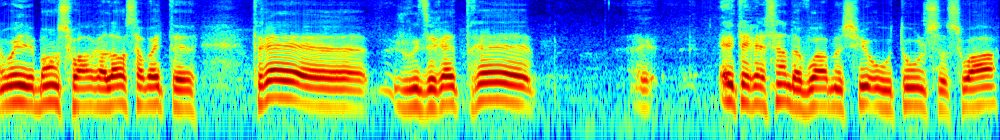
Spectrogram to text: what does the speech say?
Oui, bonsoir. Alors, ça va être très, je vous dirais, très intéressant de voir M. O'Toole ce soir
